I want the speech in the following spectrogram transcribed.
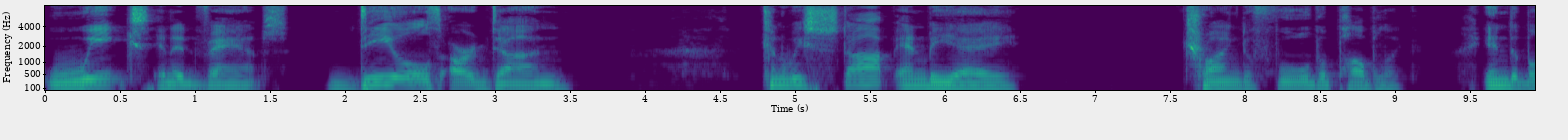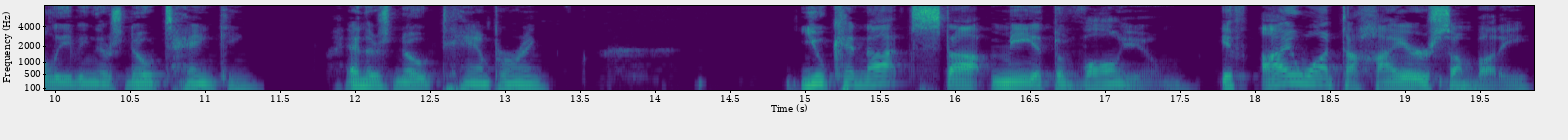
weeks in advance. Deals are done. Can we stop NBA trying to fool the public into believing there's no tanking and there's no tampering? You cannot stop me at the volume. If I want to hire somebody,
